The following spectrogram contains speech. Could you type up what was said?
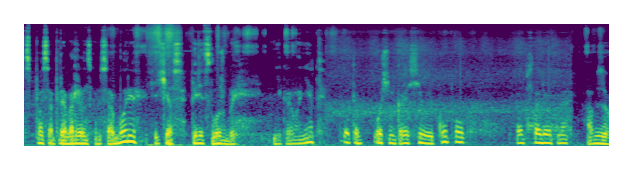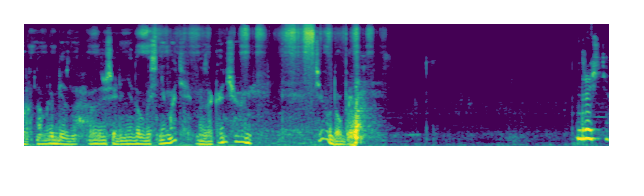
в Спасо-Преображенском соборе. Сейчас перед службой никого нет. Это очень красивый купол, абсолютно. Обзор нам любезно разрешили недолго снимать. Мы заканчиваем. Всего доброго. Здрасте.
